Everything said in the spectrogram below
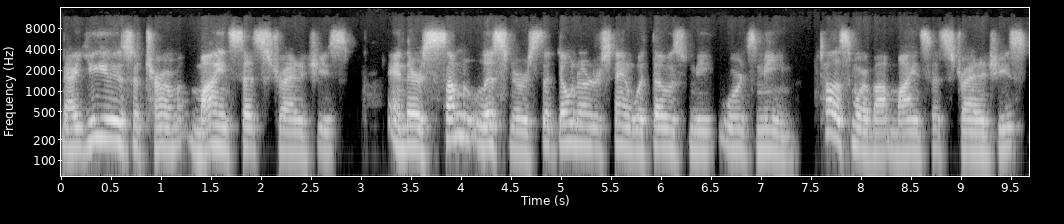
Now, you use the term mindset strategies, and there's some listeners that don't understand what those me- words mean. Tell us more about mindset strategies.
